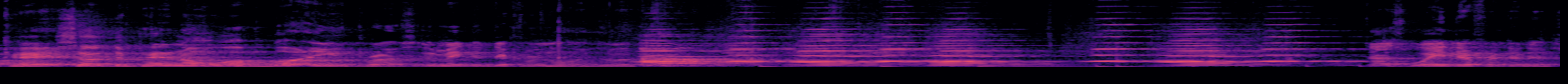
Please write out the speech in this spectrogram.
Okay, so depending on what button you press, it make a different noise. Look, Oh, that's way different than this.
